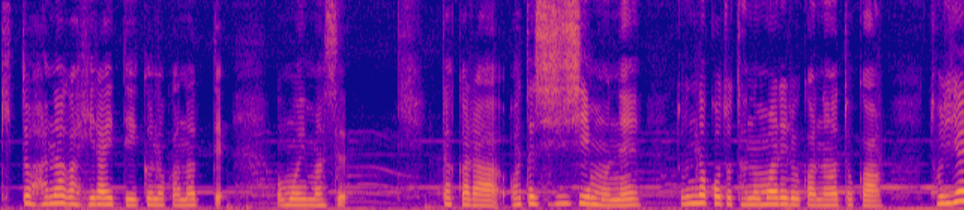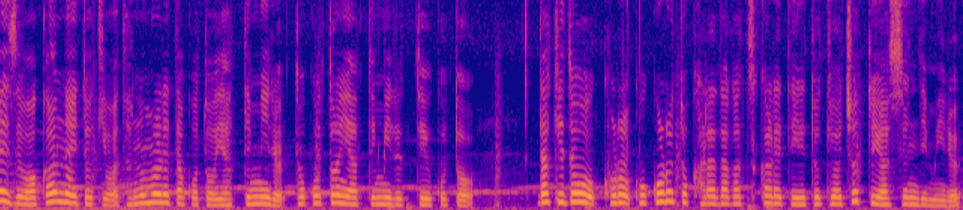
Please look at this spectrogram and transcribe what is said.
きっと花が開いていくのかなって思いますだから私自身もねどんなこと頼まれるかなとかとりあえず分かんない時は頼まれたことをやってみる。とことんやってみるっていうこと。だけど心と体が疲れている時はちょっと休んでみる。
